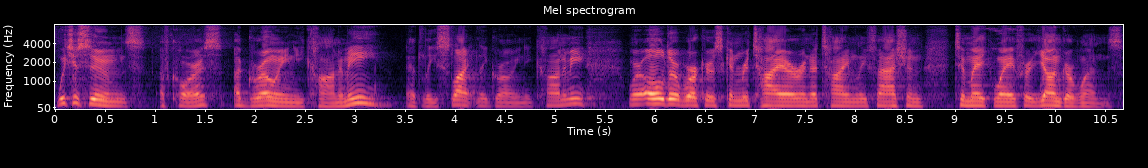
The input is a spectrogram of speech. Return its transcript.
Which assumes, of course, a growing economy, at least slightly growing economy, where older workers can retire in a timely fashion to make way for younger ones,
